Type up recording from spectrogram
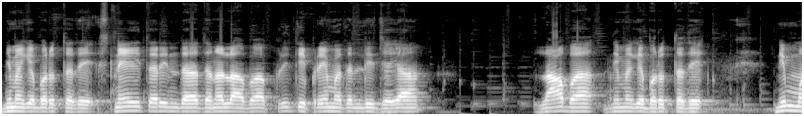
ನಿಮಗೆ ಬರುತ್ತದೆ. ಸ್ನೇಹಿತರಿಂದ ಧನಲಾಭ, ಪ್ರೀತಿ, ಪ್ರೇಮದಲ್ಲಿ ಜಯ, ಲಾಭ ನಿಮಗೆ ಬರುತ್ತದೆ. ನಿಮ್ಮ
